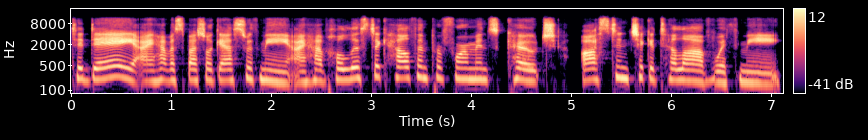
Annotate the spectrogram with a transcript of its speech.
Today, I have a special guest with me. I have holistic health and performance coach Austin Chikatilov with me.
